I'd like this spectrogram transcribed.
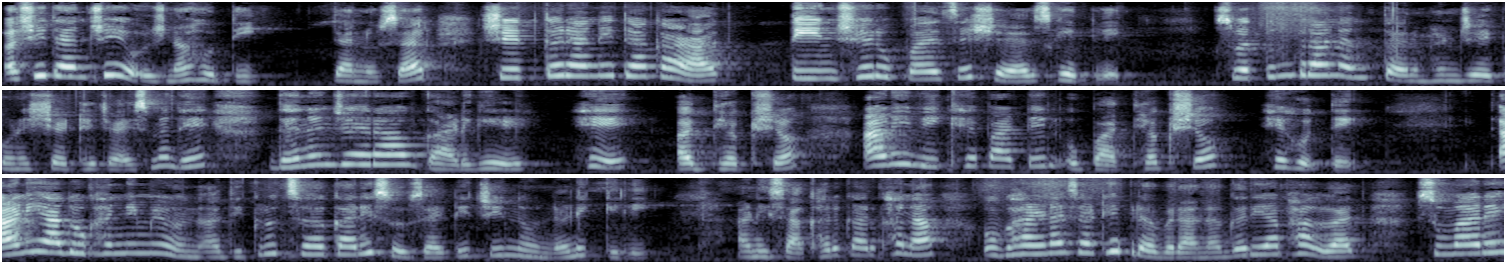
अशी त्यांची योजना होती. त्यानुसार शेतकऱ्यांनी त्या काळात तीनशे रुपयाचे शेअर्स घेतले. स्वतंत्रानंतर म्हणजे एकोणीसशे अठ्ठेचाळीसमध्ये धनंजयराव गाडगीळ हे अध्यक्ष आणि विखे पाटील उपाध्यक्ष हे होते. आणि या दोघांनी मिळून अधिकृत सहकारी सोसायटीची नोंदणी केली आणि साखर कारखाना उभारण्यासाठी प्रवरानगर या भागात सुमारे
